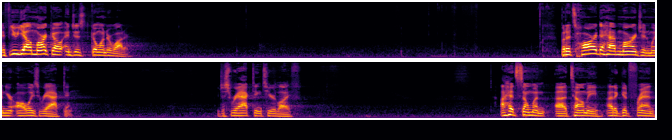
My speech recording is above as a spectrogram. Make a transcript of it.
if you yell Marco and just go underwater. But it's hard to have margin when you're always reacting. You're just reacting to your life. I had someone uh, tell me, I had a good friend.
